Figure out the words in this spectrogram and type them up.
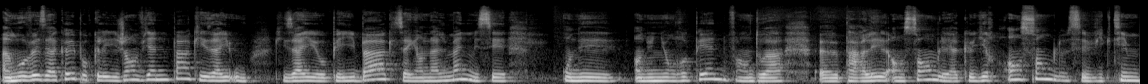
un mauvais accueil pour que les gens viennent pas, qu'ils aillent où? Qu'ils aillent aux Pays-Bas, qu'ils aillent en Allemagne, mais c'est on est en Union européenne, enfin, on doit euh, parler ensemble et accueillir ensemble ces victimes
